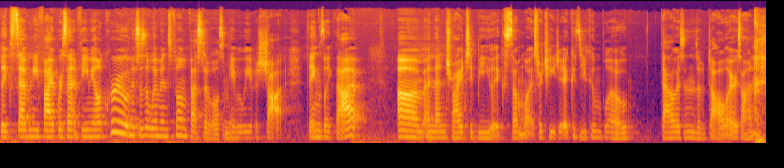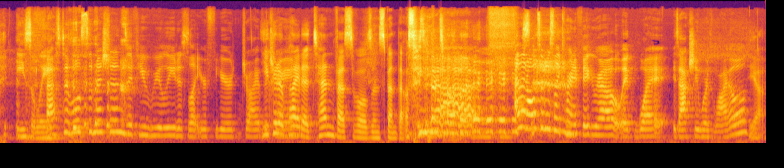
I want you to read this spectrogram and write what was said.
big 75% female crew and this is a women's film festival so maybe we have a shot things like that um, and then try to be like somewhat strategic because you can blow thousands of dollars on easily festival submissions if you really just let your fear drive you could train. apply to 10 festivals and spend thousands yeah. and then also just like trying to figure out like what is actually worthwhile yeah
